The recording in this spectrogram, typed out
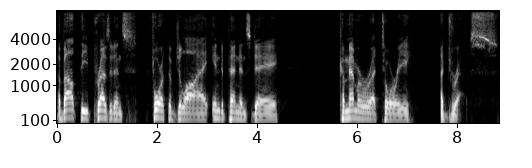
about the president's 4th of July, Independence Day commemoratory address,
